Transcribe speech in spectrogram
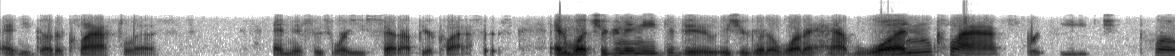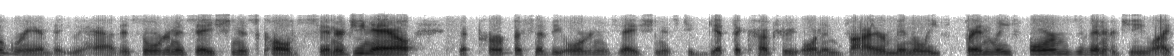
and you go to Class List, and this is where you set up your classes. And what you're going to need to do is you're going to want to have one class for each program that you have. This organization is called Synergy Now. The purpose of the organization is to get the country on environmentally friendly forms of energy like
